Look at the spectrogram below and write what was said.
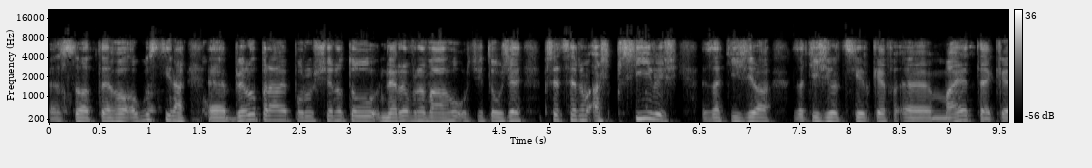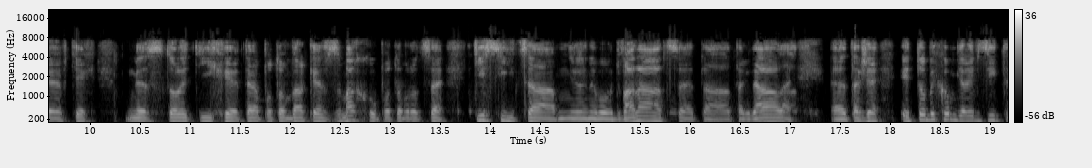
e, svatého Augustína e, bylo právě porušeno tou nerovnováhou určitou, že přece jenom až příliš zatížila, zatížil církev e, majetek e, v těch e, stoletích, e, teda po tom velkém zmachu, po tom roce tisíc a, nebo dvanácet a tak dále. E, takže i to bychom měli vzít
